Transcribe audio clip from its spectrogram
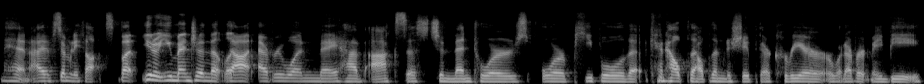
man, I have so many thoughts. But you know, you mentioned that not everyone may have access to mentors or people that can help help them to shape their career or whatever it may be.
